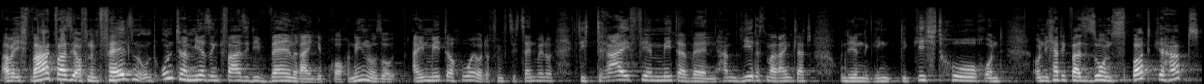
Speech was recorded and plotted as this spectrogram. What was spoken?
aber ich war quasi auf einem Felsen und unter mir sind quasi die Wellen reingebrochen. Nicht nur so ein Meter hohe oder 50 Zentimeter, die drei, vier Meter Wellen haben jedes Mal reinklatscht und dann ging die Gicht hoch und, und ich hatte quasi so einen Spot gehabt,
